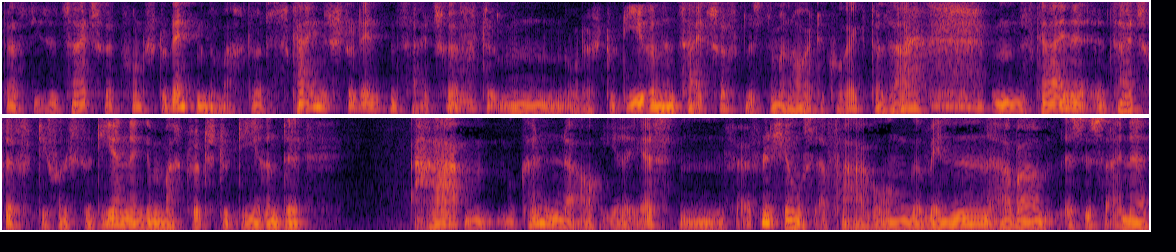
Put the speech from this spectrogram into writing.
dass diese Zeitschrift von Studenten gemacht wird. Es ist keine Studentenzeitschrift mhm. oder Studierendenzeitschrift, müsste man heute korrekter sagen. Mm, es ist keine Zeitschrift, die von Studierenden gemacht wird. Studierende haben, können da auch ihre ersten Veröffentlichungserfahrungen gewinnen, aber es ist eine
